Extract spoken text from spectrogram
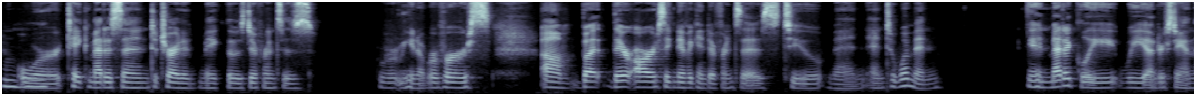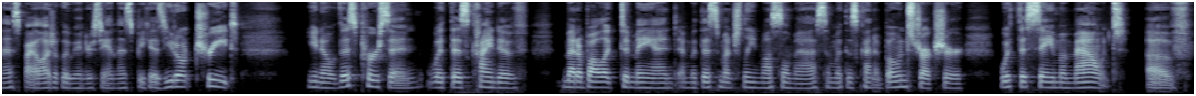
Mhm. or take medicine to try to make those differences you know reverse um, but there are significant differences to men and to women and medically we understand this biologically we understand this because you don't treat you know this person with this kind of metabolic demand and with this much lean muscle mass and with this kind of bone structure with the same amount of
